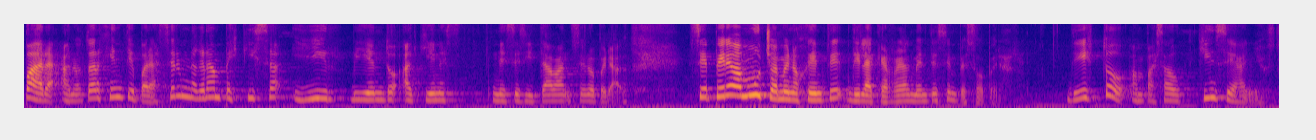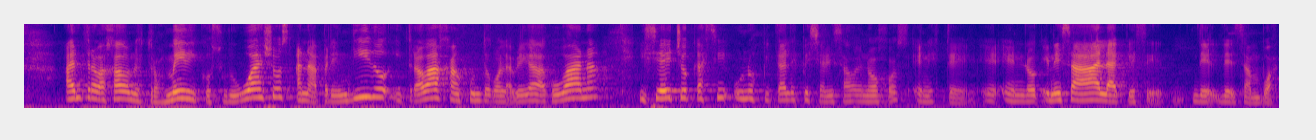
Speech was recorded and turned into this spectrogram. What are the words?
para anotar gente, para hacer una gran pesquisa y ir viendo a quienes necesitaban ser operados. Se esperaba mucha menos gente de la que realmente se empezó a operar. De esto han pasado 15 años. Han trabajado nuestros médicos uruguayos, han aprendido y trabajan junto con la Brigada Cubana y se ha hecho casi un hospital especializado en ojos en, este, en, lo, en esa ala que se, del, del Zamboa.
